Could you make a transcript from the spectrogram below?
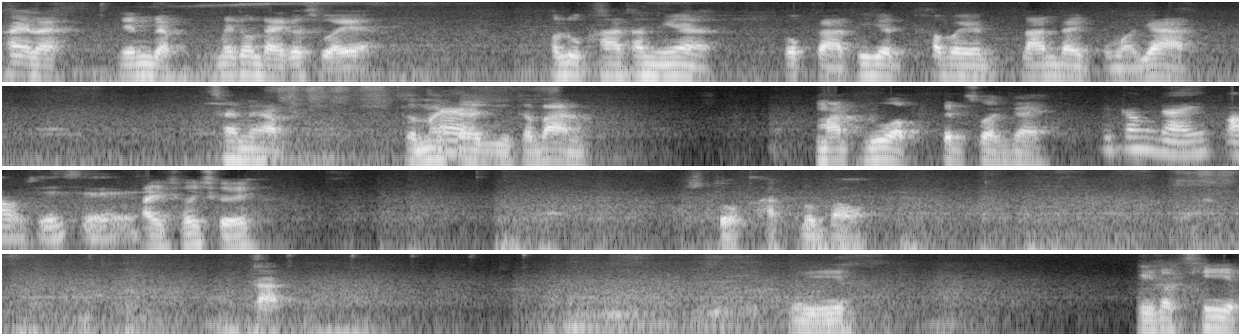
ให้อะไรเน้นแบบไม่ต้องใดก็สวยอะ่ะเพราะลูกค้าท่านเนี้ย โอกาสที่จะเข้าไปร้านใดผมว่ายาก ใช่ไหมครับส่วนมากจะอยู่แต่บ้าน มัดรวบเป็นส่วนใหญ่ ไม่ต้องไดเป่าเฉยไปเฉยๆสโตคัตเบาๆตัดหวีหวีแล้วคีบ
